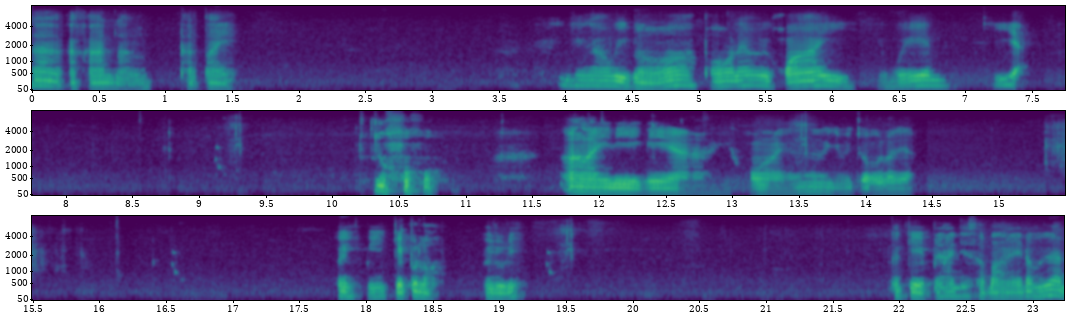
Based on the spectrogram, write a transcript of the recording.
สร้างอาคารหลังถัดไปยังเอาอีกเหรอ พอแล้วไอ้ควายเวนเหี้ย โอ้โหอะไรดีเนี่ยไอ้ควายเอ้ยยังไม่จบเลยเนี่ยเฮ้ยมีเก็บปะหรอ ไปดูดิถ้าเก็บไม่ได้นี่สบายแล้วเพื่อน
